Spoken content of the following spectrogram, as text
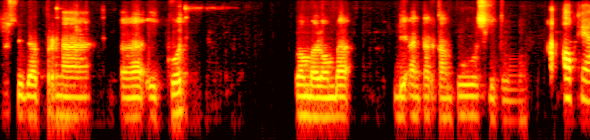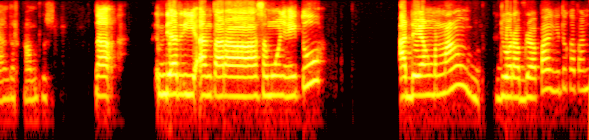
Terus juga pernah uh, ikut lomba-lomba di antar kampus gitu. Oke, okay, antar kampus. Nah, dari antara semuanya itu ada yang menang juara berapa gitu kapan?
